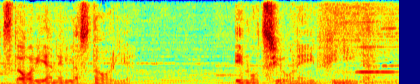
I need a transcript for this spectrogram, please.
storia nella storia, emozione infinita.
